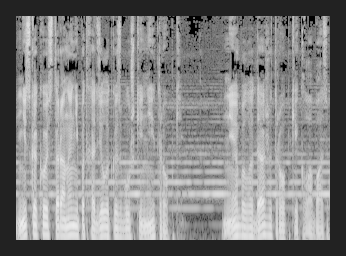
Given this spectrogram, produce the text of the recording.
Ни с какой стороны не подходила к избушке ни тропки. Не было даже тропки к лабазу.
